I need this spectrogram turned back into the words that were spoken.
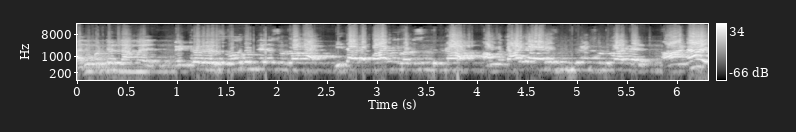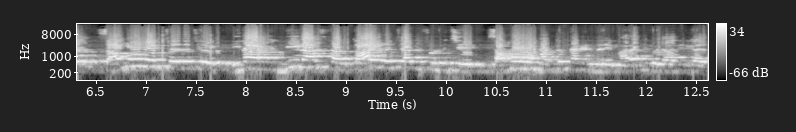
அது மட்டும் இல்லாமல் பெற்றோர்கள் சோதனை என்ன சொல்லுவாங்க? இதால பாட்டி வர சொல்லுறா அவங்க தாத்தா வர சொல்லுறான்னு சொல்லுவார்கள் ஆனால் சமூகம் சொல்லுச்சு இதா நீலாம் காய் வச்சான்னு சொல்லுச்சு. சமூகம் மட்டும்தான் என்பதை மறந்து விடாதீர்கள்.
